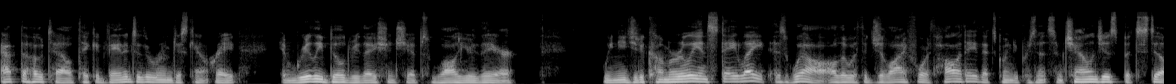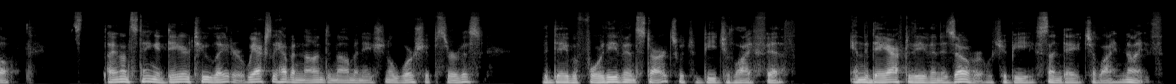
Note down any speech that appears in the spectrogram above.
at the hotel, take advantage of the room discount rate, and really build relationships while you're there. We need you to come early and stay late as well. Although with the July 4th holiday, that's going to present some challenges, but still, plan on staying a day or two later. We actually have a non denominational worship service the day before the event starts, which would be July 5th, and the day after the event is over, which would be Sunday, July 9th.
